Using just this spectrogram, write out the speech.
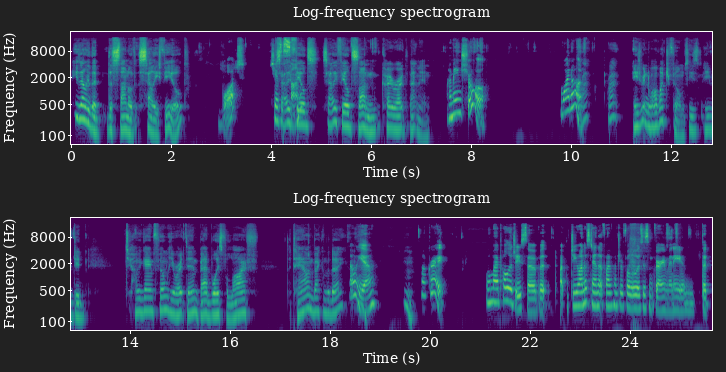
He's only the the son of Sally Field. What? She has Sally a son? Field's Sally Field's son co-wrote the Batman. I mean, sure. Why not? Right, right. He's written a whole bunch of films. He's he did two Hunger Game films. He wrote them. Bad Boys for Life, The Town back in the day. Oh, yeah. Hmm. Oh, great. Well, my apologies, sir, but uh, do you understand that 500 followers isn't very many and that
